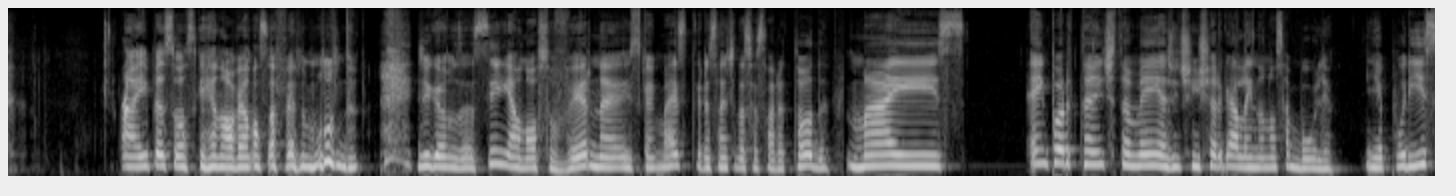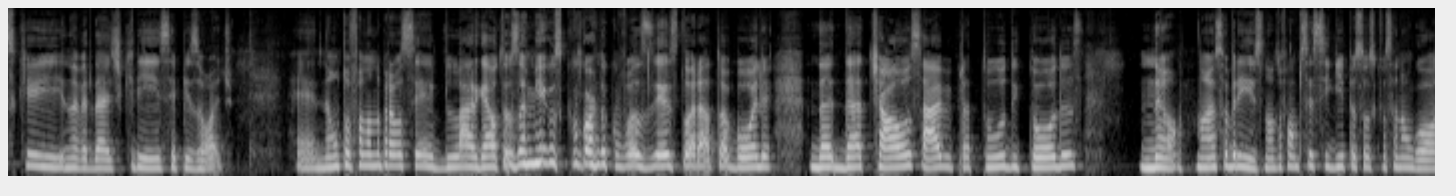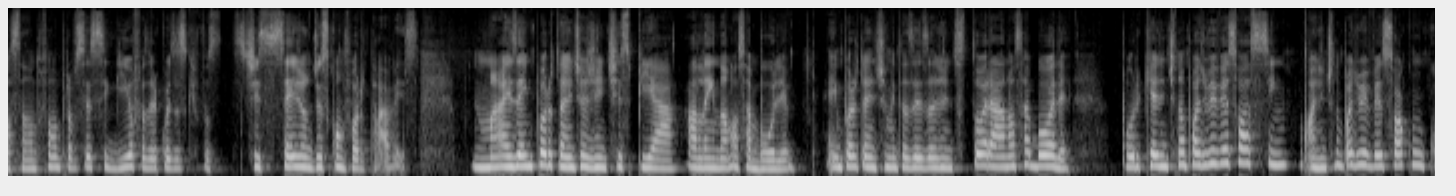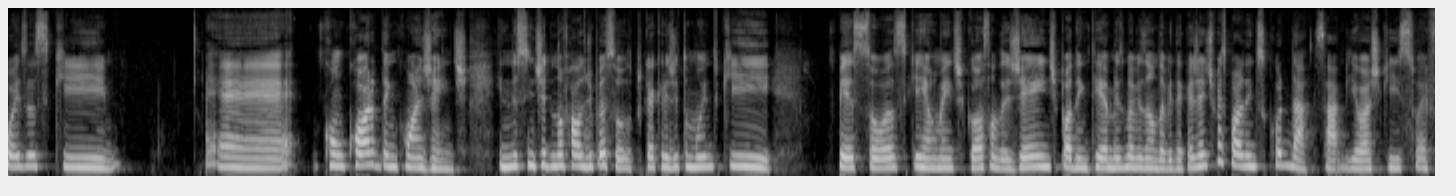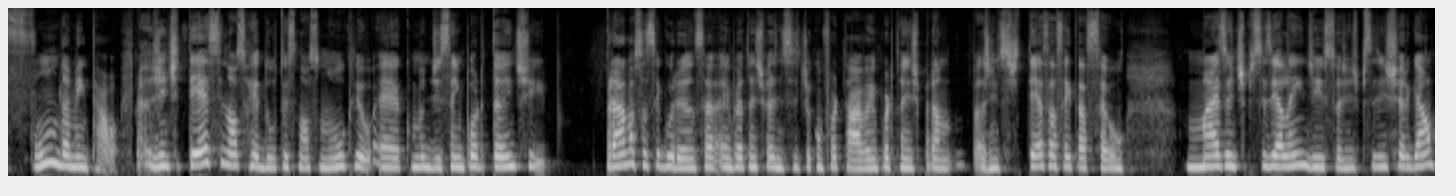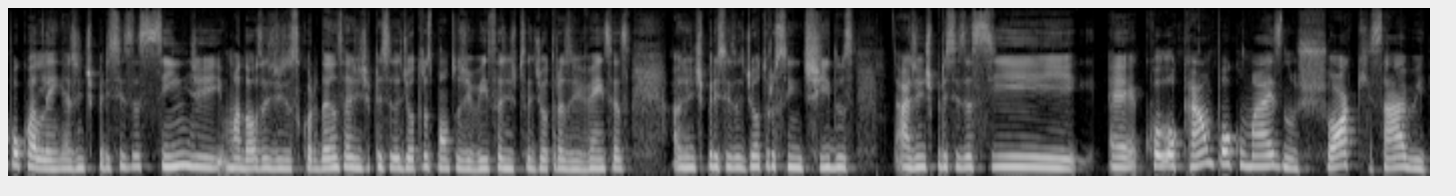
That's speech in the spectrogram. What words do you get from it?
aí pessoas que renovem a nossa fé no mundo, digamos assim, ao nosso ver, né? Isso que é mais interessante dessa história toda. Mas é importante também a gente enxergar além da nossa bolha. E é por isso que, na verdade, criei esse episódio. É, não tô falando para você largar os teus amigos que concordam com você, estourar a tua bolha, dar, dar tchau, sabe, para tudo e todos. Não, não é sobre isso. Não tô falando pra você seguir pessoas que você não gosta. Não tô falando pra você seguir ou fazer coisas que te sejam desconfortáveis. Mas é importante a gente espiar além da nossa bolha. É importante muitas vezes a gente estourar a nossa bolha porque a gente não pode viver só assim. A gente não pode viver só com coisas que é, concordem com a gente. E nesse sentido, não falo de pessoas, porque acredito muito que pessoas que realmente gostam da gente podem ter a mesma visão da vida que a gente, mas podem discordar, sabe? Eu acho que isso é fundamental. A gente ter esse nosso reduto, esse nosso núcleo, é, como eu disse, é importante para nossa segurança, é importante para a gente se sentir confortável, é importante para a gente ter essa aceitação mas a gente precisa ir além disso, a gente precisa enxergar um pouco além, a gente precisa sim de uma dose de discordância, a gente precisa de outros pontos de vista, a gente precisa de outras vivências, a gente precisa de outros sentidos, a gente precisa se é, colocar um pouco mais no choque, sabe?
